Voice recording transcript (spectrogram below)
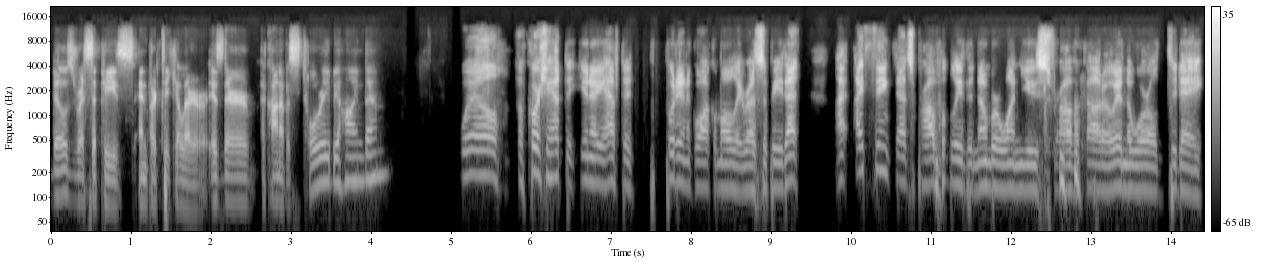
those recipes in particular? Is there a kind of a story behind them? Well, of course, you have to, you know, you have to put in a guacamole recipe. That I, I think that's probably the number one use for avocado in the world today.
